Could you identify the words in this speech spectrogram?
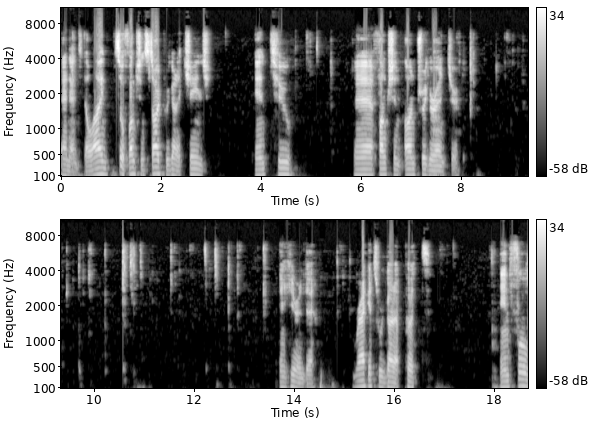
and end the line. So function start, we're gonna change into uh, function on trigger enter. And here in the brackets we're gonna put info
